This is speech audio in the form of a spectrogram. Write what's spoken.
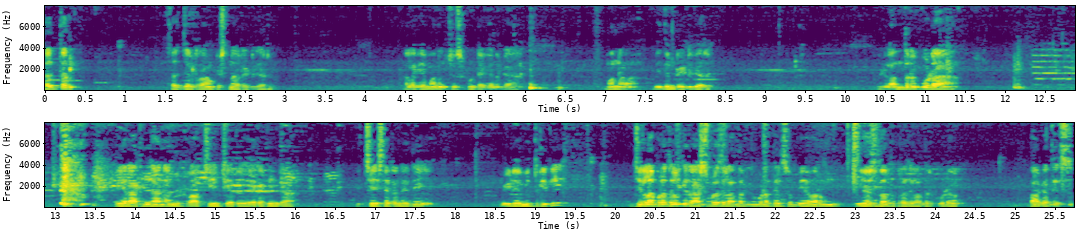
తదితరులు సజ్జల రామకృష్ణారెడ్డి గారు అలాగే మనం చూసుకుంటే కనుక మన మిథున్ రెడ్డి గారు వీళ్ళందరూ కూడా ఏ రకంగా నన్ను ప్రోత్సహించారు ఏ రకంగా ఇచ్చేశారు అనేది మీడియా మిత్రులకి జిల్లా ప్రజలకి రాష్ట్ర ప్రజలందరికీ కూడా తెలుసు. భీమవరం నియోజకవర్గ ప్రజలందరికీ కూడా బాగా తెలుసు.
